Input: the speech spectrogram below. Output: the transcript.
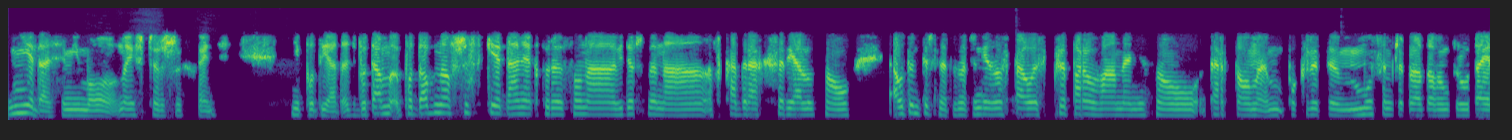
nie da się mimo najszczerszych chęci nie podjadać, bo tam podobno wszystkie dania, które są na, widoczne na, w kadrach serialu są autentyczne, to znaczy nie zostały spreparowane, nie są kartonem pokrytym musem czekoladowym, który udaje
